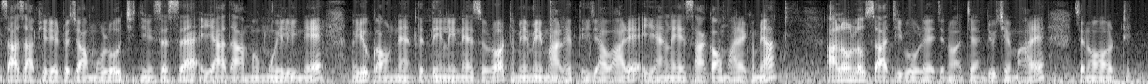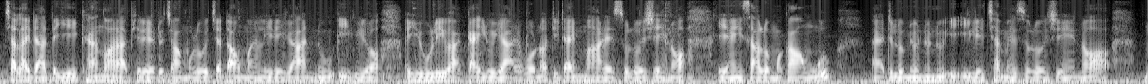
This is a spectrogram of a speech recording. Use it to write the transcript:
အစားအစာဖြစ်တဲ့အတွက်ကြောင့်မို့လို့ချင်းချင်းဆက်ဆက်အရသာမွမွေးလေးနဲ့ငရုတ်ကောင်းနဲ့တင်းတင်းလေးနဲ့ဆိုတော့ဓမင်းမိတ်မှလည်းတေးကြပါတယ်အရန်လဲစားကောင်းပါတယ်ခင်ဗျာ အားလုံးလှုပ်ရှားကြည့်ဖို့လည်းကျွန်တော်အကြံပြုချင်ပါတယ်ကျွန်တော်ချက်လိုက်တာတရေခမ်းသွားတာဖြစ်တဲ့အတွက်ကြောင့်မလို့ကြက်တောင်မှန်လေးတွေကနူးဣပြီးတော့အယိုးလေးပါကိုက်လို့ရတယ်ပေါ့နော်ဒီတိုင်းမာတယ်ဆိုလို့ရှိရင်တော့အရင်စားလို့မကောင်းဘူးအဲဒီလိုမျိုးနူးနူးဣဣလေးချက်မယ်ဆိုလို့ရှိရင်တော့မ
